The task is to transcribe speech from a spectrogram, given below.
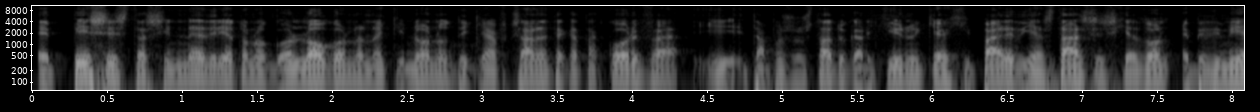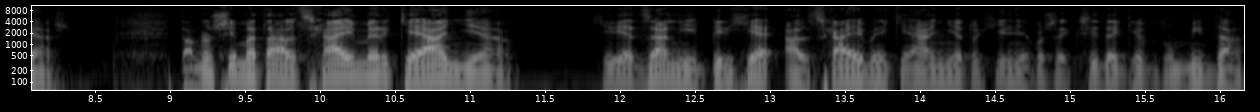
Επίσης τα συνέδρια των ογκολόγων ανακοινώνονται και αυξάνεται κατακόρυφα η- τα ποσοστά του καρκίνου και έχει πάρει διαστάσεις σχεδόν επιδημίας. Τα νοσήματα Αλσχάιμερ και Άνια. Κυρία Τζάνη, υπήρχε Αλσχάιμερ και Άνια το 1960 και 70.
